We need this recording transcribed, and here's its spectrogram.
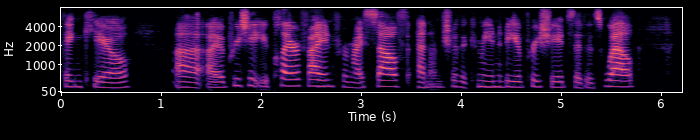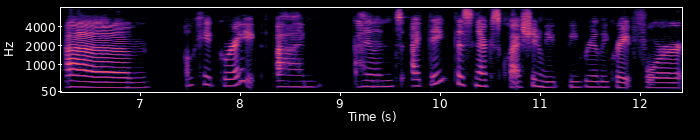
Thank you. Uh, I appreciate you clarifying for myself, and I'm sure the community appreciates it as well. Um, okay, great. Um, and I think this next question would be really great for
